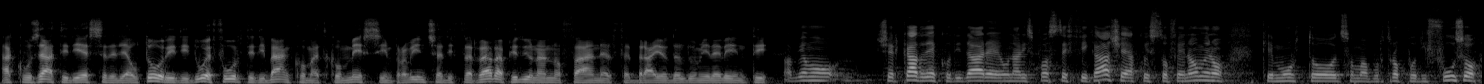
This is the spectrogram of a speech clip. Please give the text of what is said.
accusati di essere gli autori di due furti di bancomat commessi in provincia di Ferrara più di un anno fa, nel febbraio del 2020. Abbiamo cercato ecco, di dare una risposta efficace a questo fenomeno che è molto insomma, purtroppo diffuso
